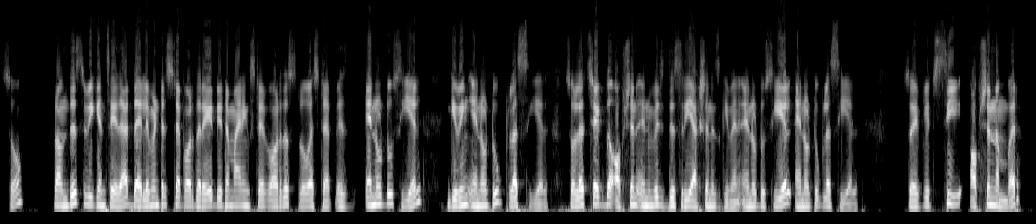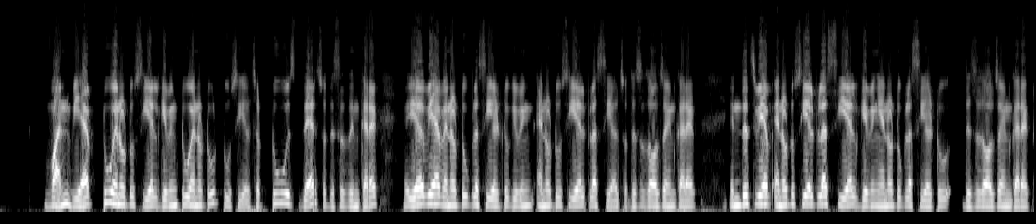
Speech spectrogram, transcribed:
So from this we can say that the elementary step or the rate determining step or the slowest step is NO2Cl giving NO2 plus Cl. So let's check the option in which this reaction is given NO2Cl, NO2 plus Cl. So if you see option number 1 we have 2 NO2Cl giving 2 NO2 2Cl. So 2 is there so this is incorrect. Here we have NO2 plus Cl2 giving NO2Cl plus Cl. So this is also incorrect. In this we have NO2Cl plus Cl giving NO2 plus Cl2. This is also incorrect.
